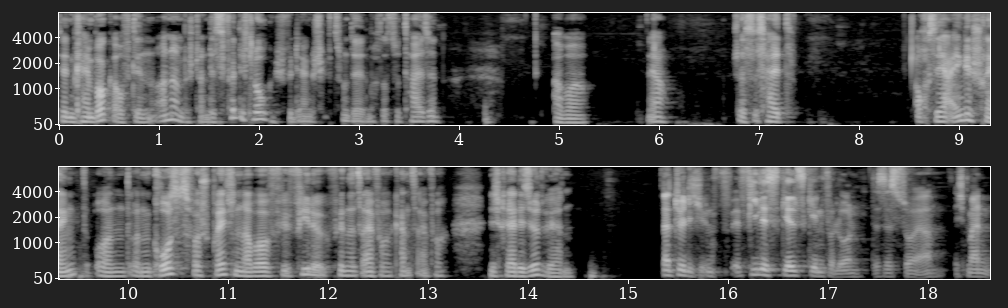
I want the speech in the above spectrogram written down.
Die hatten keinen Bock auf den anderen Bestand. Das ist völlig logisch. Für deren Geschäftsmodell macht das total Sinn. Aber ja, das ist halt auch sehr eingeschränkt und, und ein großes Versprechen, aber für viele findet es einfach, kann es einfach nicht realisiert werden. Natürlich, viele Skills gehen verloren. Das ist so, ja. Ich meine,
